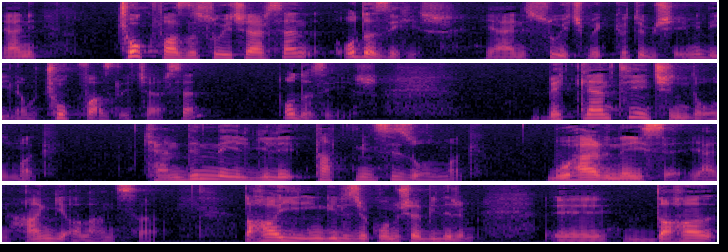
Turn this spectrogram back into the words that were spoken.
Yani çok fazla su içersen o da zehir. Yani su içmek kötü bir şey mi değil ama çok fazla içersen o da zehir. Beklenti içinde olmak, kendinle ilgili tatminsiz olmak, bu her neyse yani hangi alansa, daha iyi İngilizce konuşabilirim, ee, daha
